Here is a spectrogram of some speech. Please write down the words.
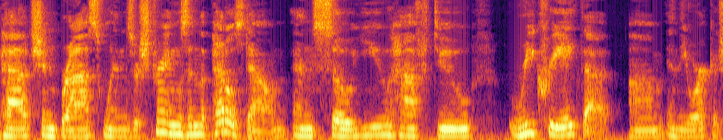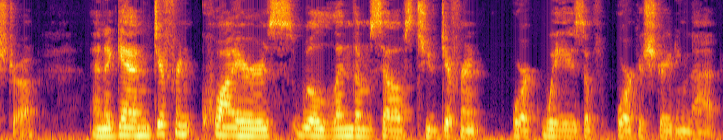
patch in brass, winds, or strings, and the pedals down, and so you have to recreate that um, in the orchestra. And again, different choirs will lend themselves to different or ways of orchestrating that.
